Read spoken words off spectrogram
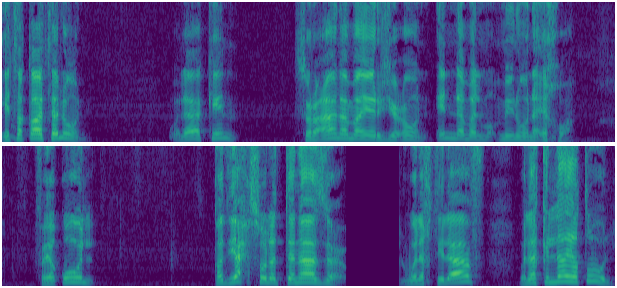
يتقاتلون. ولكن سرعان ما يرجعون إنما المؤمنون إخوة. فيقول قد يحصل التنازع والاختلاف ولكن لا يطول.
